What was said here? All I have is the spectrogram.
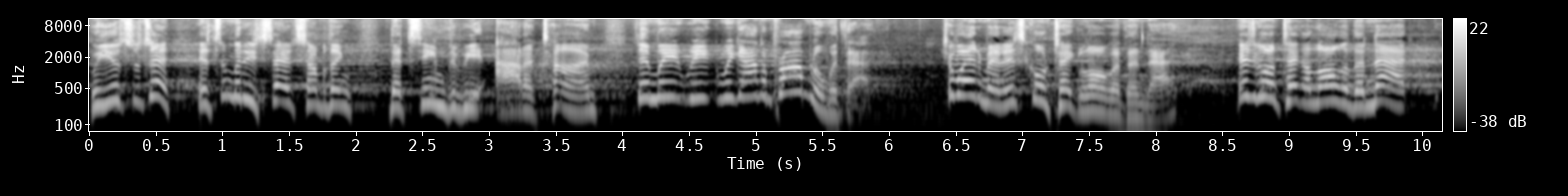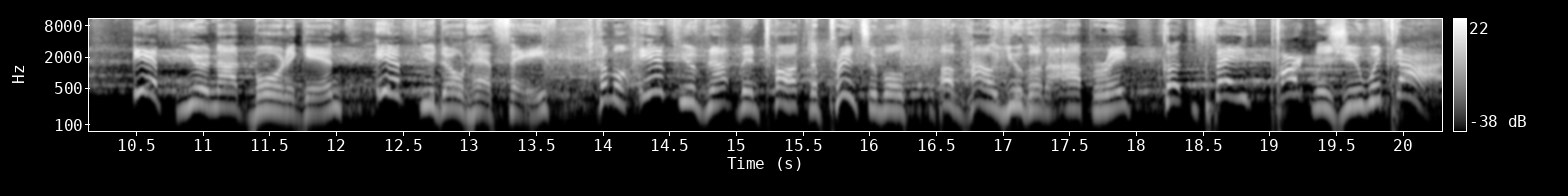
We're used to saying, if somebody said something that seemed to be out of time, then we, we, we got a problem with that. So, wait a minute, it's going to take longer than that. It's going to take longer than that if you're not born again, if you don't have faith. Come on, if you've not been taught the principles of how you're going to operate, because faith partners you with God.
